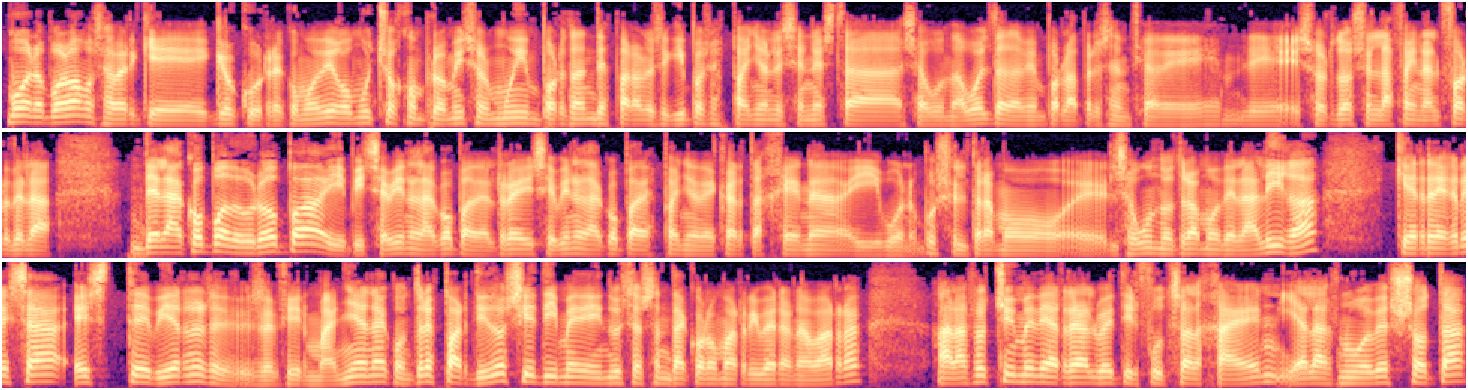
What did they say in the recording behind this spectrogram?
Bueno, pues vamos a ver qué, qué ocurre. Como digo, muchos compromisos muy importantes para los equipos españoles en esta segunda vuelta, también por la presencia de, de esos dos en la Final Four de la, de la Copa de Europa y se viene la Copa del Rey, se viene la Copa de España de Cartagena y bueno, pues el tramo, el segundo tramo de la Liga que regresa este viernes, es decir, mañana con tres partidos, siete y media Industria Santa Coloma Rivera Navarra, a las ocho y media Real Betis Futsal Jaén y a las nueve Sota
